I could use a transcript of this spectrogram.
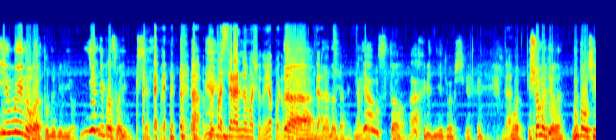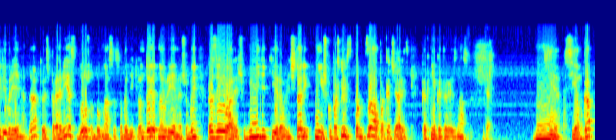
И вынула оттуда белье. Нет, не про свою, к счастью. А, вы про стиральную машину, я понял. Да, да, да, да. да. Я устал. Охренеть вообще. Да. Вот. И что мы делаем? Мы получили время, да, то есть прогресс должен был нас освободить. Он дает нам время, чтобы мы развивались, чтобы мы медитировали, читали книжку, пошли в спортзал, покачались, как некоторые из нас. Да. Не, съемка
